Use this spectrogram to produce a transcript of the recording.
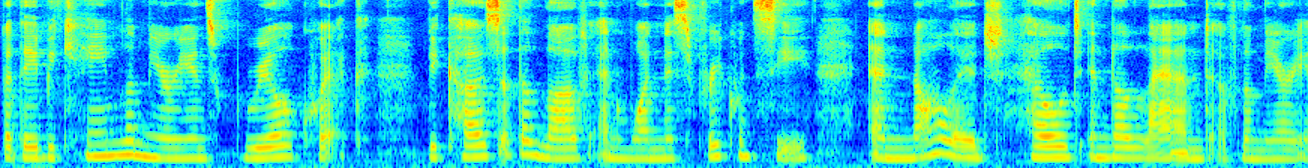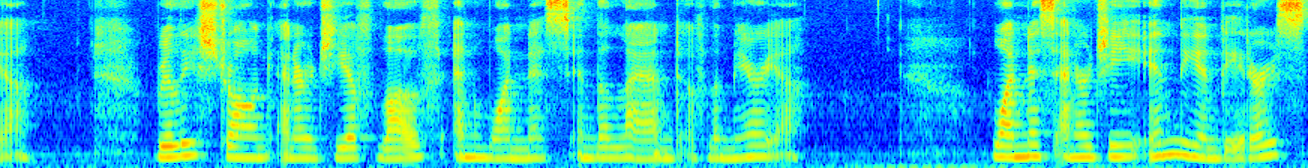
but they became Lemurians real quick because of the love and oneness frequency and knowledge held in the land of Lemuria. Really strong energy of love and oneness in the land of Lemuria. Oneness energy in the invaders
